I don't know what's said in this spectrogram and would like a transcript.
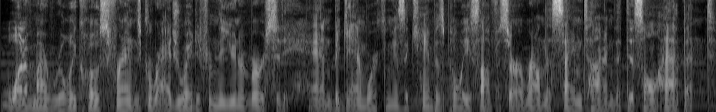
One of my really close friends graduated from the university and began working as a campus police officer around the same time that this all happened.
